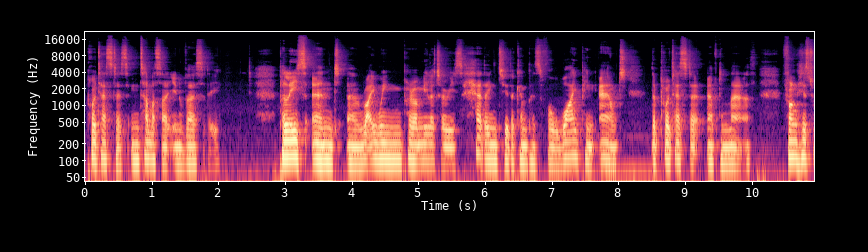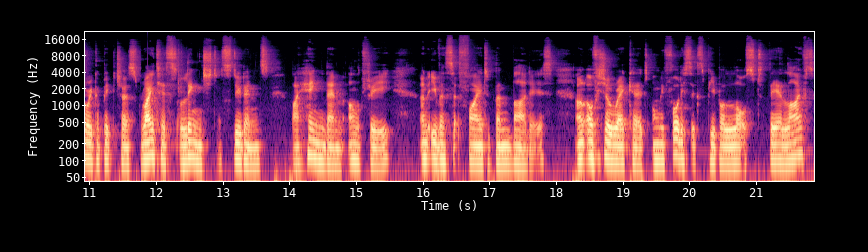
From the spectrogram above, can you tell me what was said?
protesters in Thammasat University. Police and uh, right wing paramilitaries heading to the campus for wiping out the protester aftermath. From historical pictures, writers lynched students by hanging them on a tree and even set fire to bomb bodies. On official record, only 46 people lost their lives,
